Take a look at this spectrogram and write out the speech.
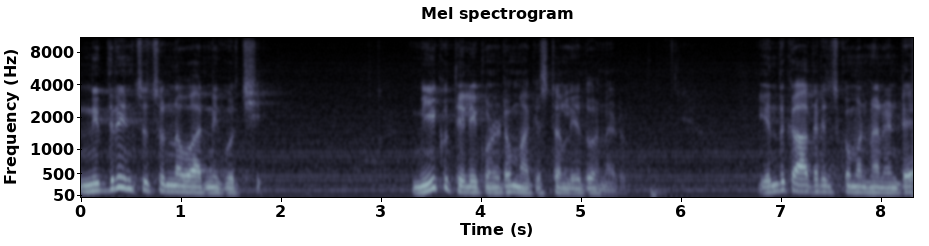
నిద్రించుచున్న వారిని గూర్చి మీకు తెలియకుండటం మాకు ఇష్టం లేదు అన్నాడు. ఎందుకు ఆదరించుకోమంటున్నానంటే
